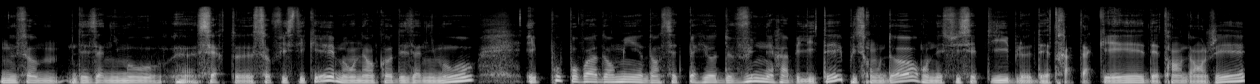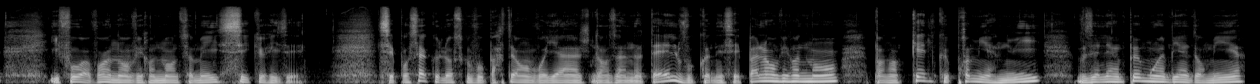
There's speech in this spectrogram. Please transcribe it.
Nous sommes des animaux, euh, certes sophistiqués, mais on est encore des animaux. Et pour pouvoir dormir dans cette période de vulnérabilité, puisqu'on dort, on est susceptible d'être attaqué, d'être en danger, il faut avoir un environnement de sommeil sécurisé. C'est pour ça que lorsque vous partez en voyage dans un hôtel, vous connaissez pas l'environnement, pendant quelques premières nuits, vous allez un peu moins bien dormir,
